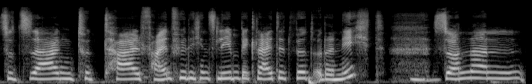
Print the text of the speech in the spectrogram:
sozusagen total feinfühlig ins Leben begleitet wird oder nicht, mhm. sondern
